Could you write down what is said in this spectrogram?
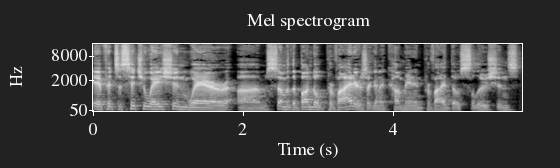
If it's a situation where um, some of the bundled providers are going to come in and provide those solutions,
